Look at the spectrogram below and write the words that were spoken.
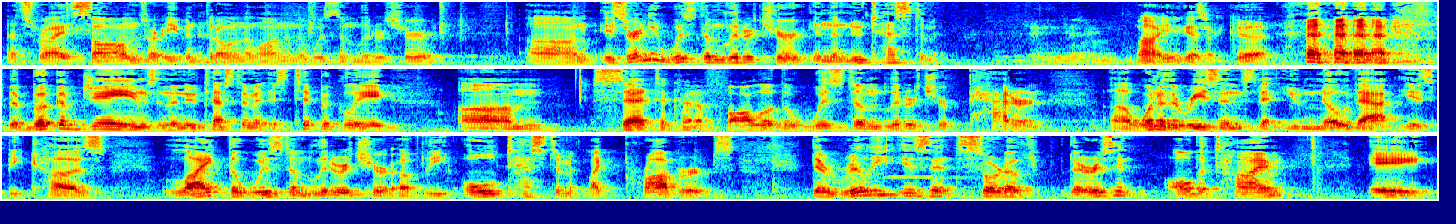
that's right. Psalms are even thrown along in the wisdom literature. Um, is there any wisdom literature in the New Testament? Wow, you guys are good. the book of James in the New Testament is typically um, said to kind of follow the wisdom literature pattern. Uh, one of the reasons that you know that is because, like the wisdom literature of the Old Testament, like Proverbs, there really isn't sort of, there isn't all the time a,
